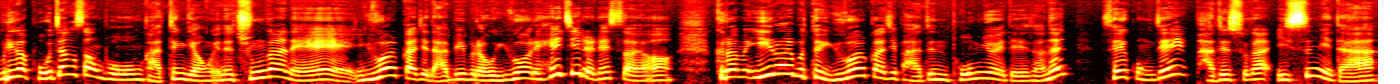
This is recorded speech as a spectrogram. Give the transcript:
우리가 보장성 보험 같은 경우에는 중간에 6월까지 납입을 하고 6월에 해지를 했어요. 그러면 1월부터 6월까지 받은 보험료에 대해서는 세액공제 받을 수가 있습니다.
